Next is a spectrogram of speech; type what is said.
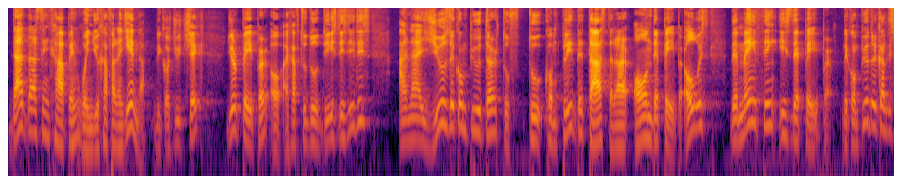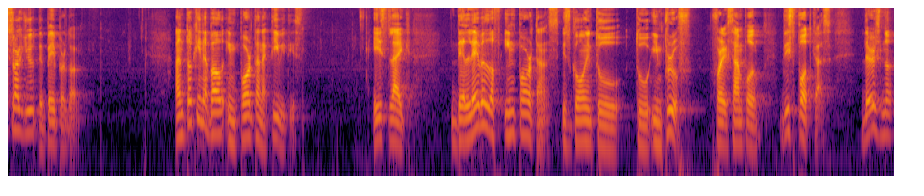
that doesn't happen when you have an agenda because you check your paper. Oh, I have to do this, this, this, this, and I use the computer to to complete the tasks that are on the paper. Always, the main thing is the paper. The computer can distract you. The paper don't. And talking about important activities, it's like the level of importance is going to to improve. For example, this podcast there's not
